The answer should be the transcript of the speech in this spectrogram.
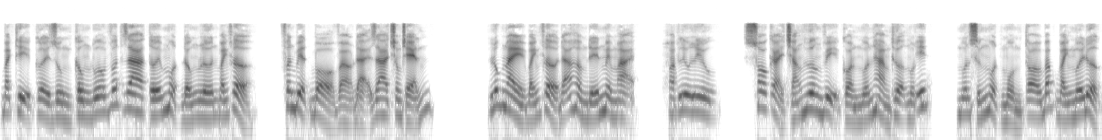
Bạch thị cười dùng công đũa vớt ra tới một đống lớn bánh phở, phân biệt bỏ vào đại gia trong chén. Lúc này bánh phở đã hầm đến mềm mại, hoặc lưu lưu, so cải trắng hương vị còn muốn hàm thượng một ít, muốn xứng một mồm to bắp bánh mới được.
